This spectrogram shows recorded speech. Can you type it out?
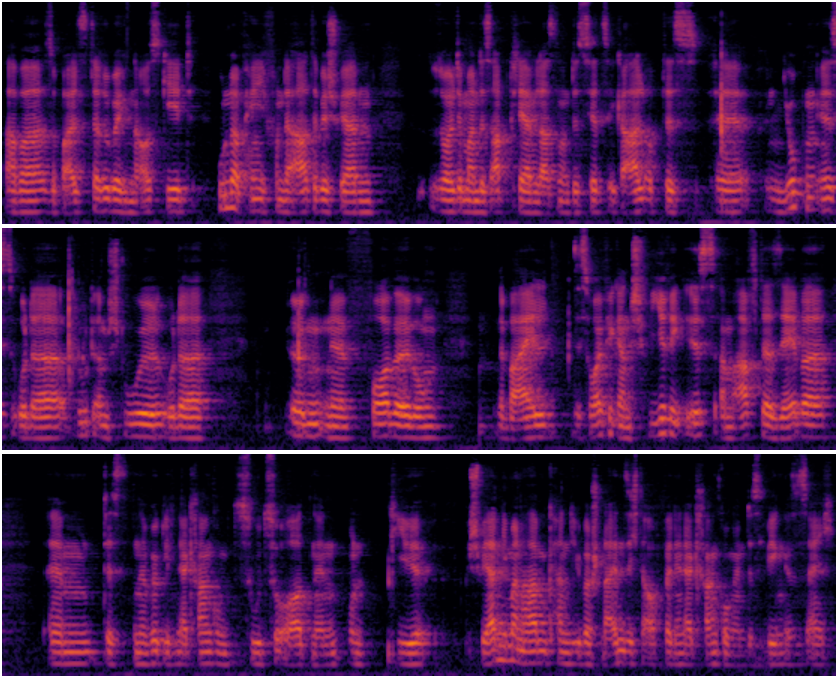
aber sobald es darüber hinausgeht, unabhängig von der Art der Beschwerden, sollte man das abklären lassen. Und das ist jetzt egal, ob das äh, ein Jucken ist oder Blut am Stuhl oder irgendeine Vorwölbung, weil es häufig ganz schwierig ist, am After selber ähm, das einer wirklichen Erkrankung zuzuordnen. Und die Beschwerden, die man haben kann, die überschneiden sich da auch bei den Erkrankungen. Deswegen ist es eigentlich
